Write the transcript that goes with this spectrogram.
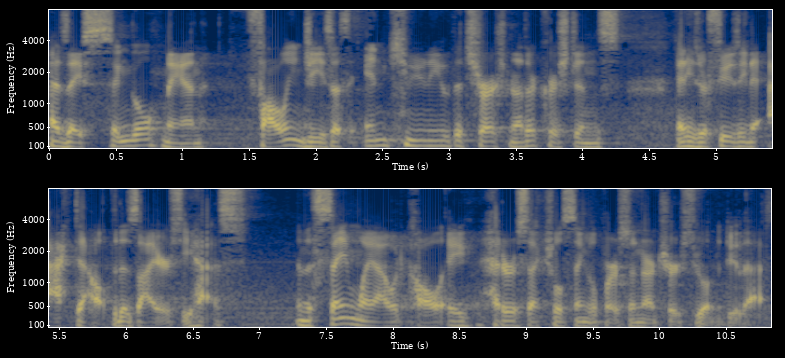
as a single man, following Jesus in community with the church and other Christians, and he's refusing to act out the desires he has. In the same way, I would call a heterosexual single person in our church to be able to do that.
